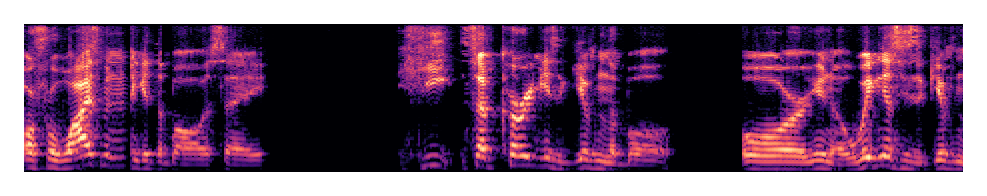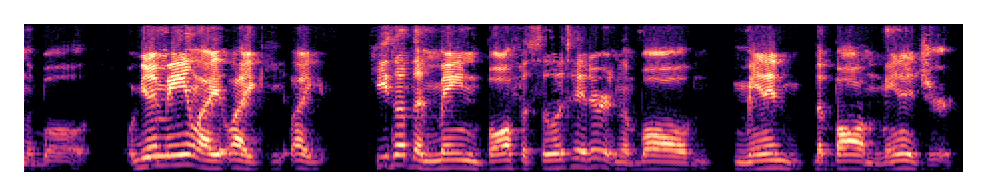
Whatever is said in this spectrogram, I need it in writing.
or for Wiseman to get the ball, say, he Steph Curry needs to give him the ball, or you know Wiggins needs to give him the ball. You know what I mean? Like like like he's not the main ball facilitator and the ball man the ball manager.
